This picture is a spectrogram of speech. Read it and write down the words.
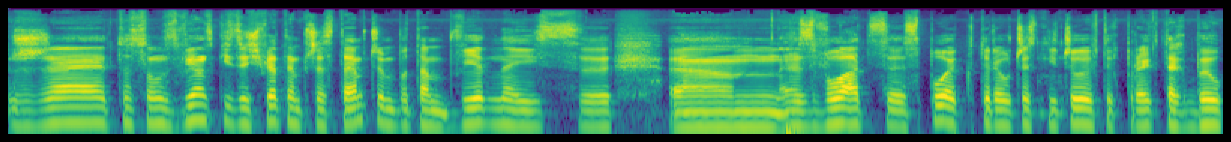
że to są związki ze światem przestępczym, bo tam w jednej z, z władz spółek, które uczestniczyły w tych projektach był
